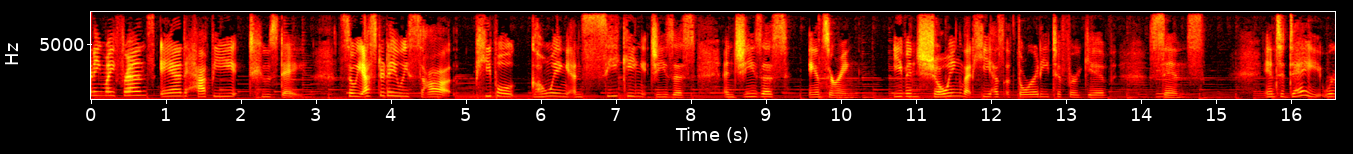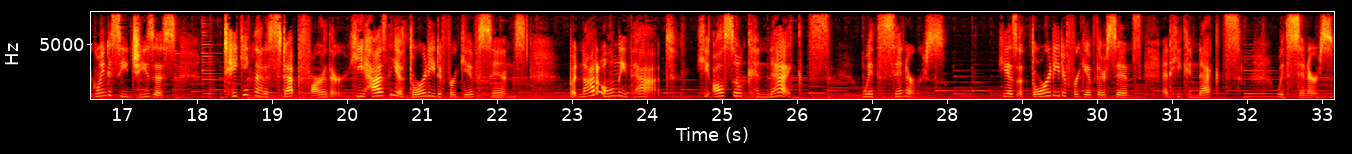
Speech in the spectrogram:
morning, my friends, and happy Tuesday. So, yesterday we saw people going and seeking Jesus, and Jesus answering, even showing that he has authority to forgive sins. And today we're going to see Jesus taking that a step farther. He has the authority to forgive sins, but not only that, he also connects with sinners. He has authority to forgive their sins, and he connects with sinners.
